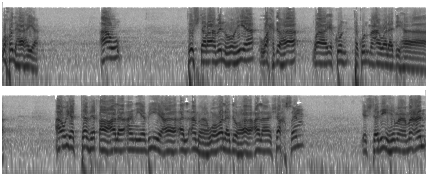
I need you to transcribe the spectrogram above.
وخذها هي. أو تشترى منه هي وحدها ويكون تكون مع ولدها. أو يتفق على أن يبيع الأمة وولدها على شخص يشتريهما معا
